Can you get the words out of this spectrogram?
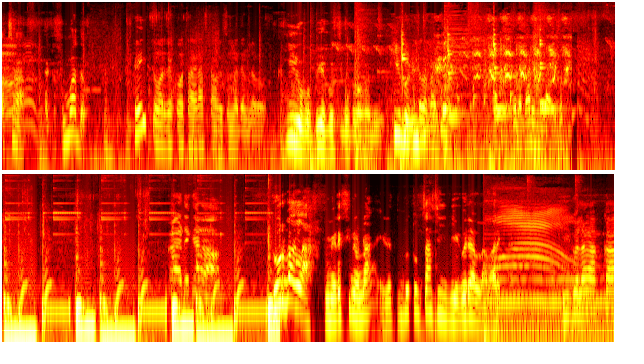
আচ্ছা একটা সময় দাও। এই তোমার যে কথা রাস্তা হবে দেন যাব। কি হব বিয়ে করছিল যাও। কাটে কেনা দূর বাংলা তুমি এটা চিনো না? এটা তুমি নতুন চাষি বিয়ে করে আনলাম আরে। কি করলে কাকা?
